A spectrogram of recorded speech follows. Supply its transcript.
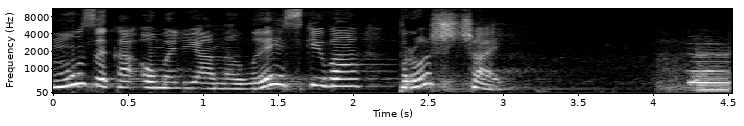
музика Омельяна Леськіва Прощай. Thank you.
